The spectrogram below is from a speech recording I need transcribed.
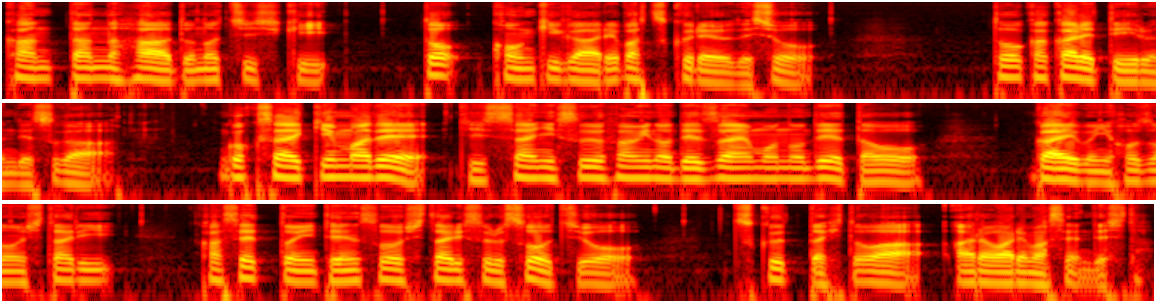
簡単なハードの知識と根気があれば作れるでしょう。と書かれているんですが、ごく最近まで実際にスーファミのデザイモンのデータを外部に保存したり、カセットに転送したりする装置を作った人は現れませんでした。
